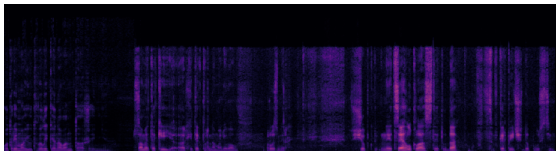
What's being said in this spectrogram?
отримають велике навантаження. Саме такий архітектор намалював розмір. Щоб не цеглу класти туди, в кирпич, допустимо.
